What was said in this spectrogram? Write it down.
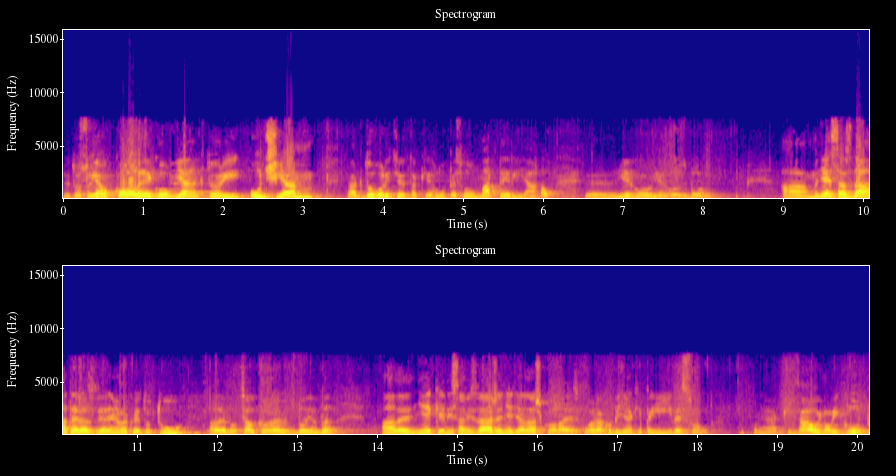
To sú jeho kolegovia, ktorí učia, ak dovolíte také hlúpe slovo, materiál e, jeho, jeho zboru. A mne sa zdá teraz, ja neviem, ako je to tu, alebo celkové BJB, ale niekedy sa mi zdá, že nedelná škola je skôr akoby nejaký prívesok, ako nejaký záujmový klub,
